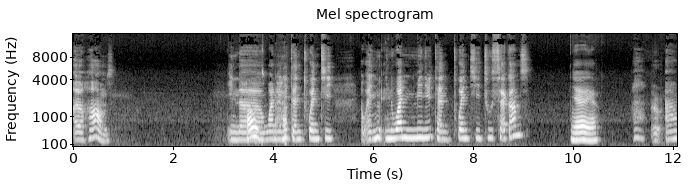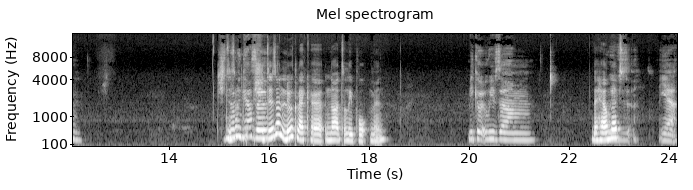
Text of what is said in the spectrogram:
her arms. In uh, is- one minute and twenty, in, in one minute and twenty-two seconds, Yeah, yeah. her arm. She doesn't. She doesn't look like a Natalie Portman. Because with um, The helmet. with, yeah,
